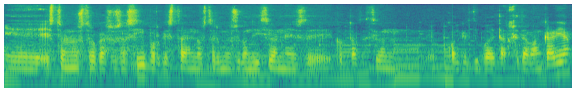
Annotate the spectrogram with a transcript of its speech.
Eh, esto en nuestro caso es así porque está en los términos y condiciones de contratación de cualquier tipo de tarjeta bancaria.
